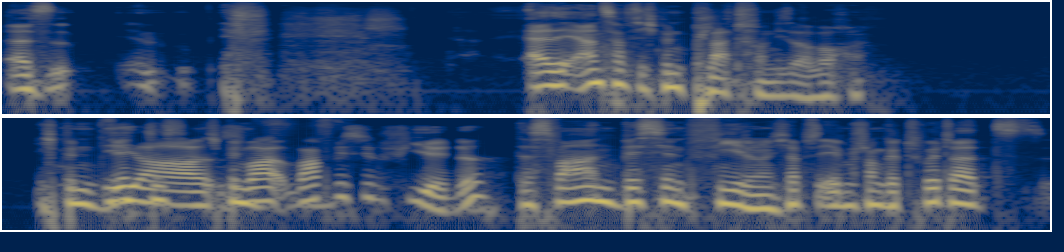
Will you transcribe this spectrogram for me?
also, also ernsthaft, ich bin platt von dieser Woche. Ich bin wirklich. Ja, es war, war ein bisschen viel, ne? Das war ein bisschen viel. Und ich habe es eben schon getwittert.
